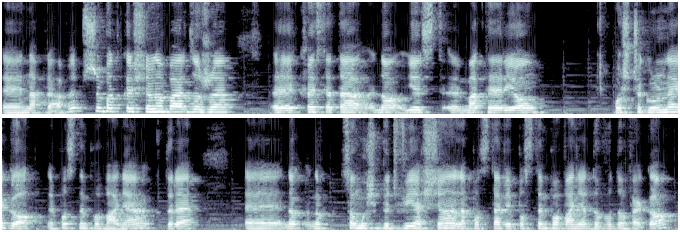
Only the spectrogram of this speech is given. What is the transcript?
e, naprawy. Przy czym podkreślono bardzo, że kwestia ta no, jest materią poszczególnego postępowania, które no, no, co musi być wyjaśnione na podstawie postępowania dowodowego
